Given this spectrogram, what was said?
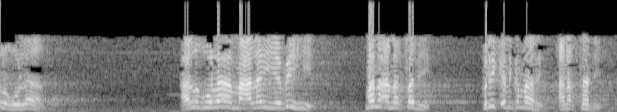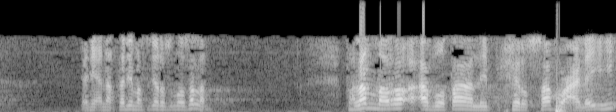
al-ghulam?" Al-ghulam alayya bihi. Mana anak tadi? Berikan kemari anak tadi. Yani anak tadi maksudnya Rasulullah SAW. Falamma ra'a Abu Talib hirsahu alaihi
